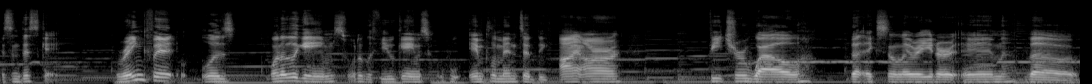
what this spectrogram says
is in this game. Ring Fit was one of the games, one of the few games who implemented the IR feature well, the accelerator in the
